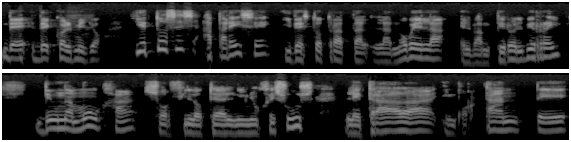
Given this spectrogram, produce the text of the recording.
de, de, colmillo. Y entonces aparece, y de esto trata la novela, El vampiro del virrey, de una monja, Sor Filotea del Niño Jesús, letrada, importante,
